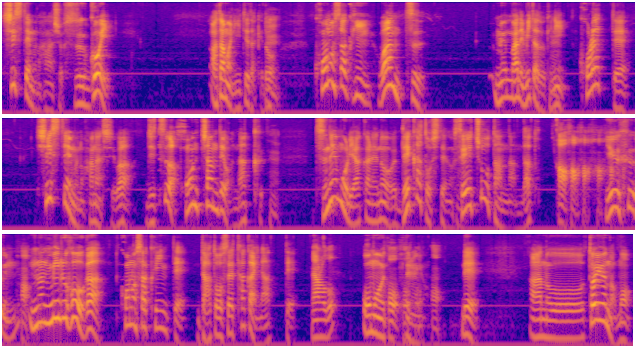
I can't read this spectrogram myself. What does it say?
システムの話をすごい頭に言ってたけど、うん。この作品ワンツーまで見た時に、これってシステムの話は実は本ちゃんではなく、うん常森茜のデカとしての成長譚なんだと。いうふうには見る方がこの作品って妥当性高いなってなるほど。思ってるんよ。であのーというのも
